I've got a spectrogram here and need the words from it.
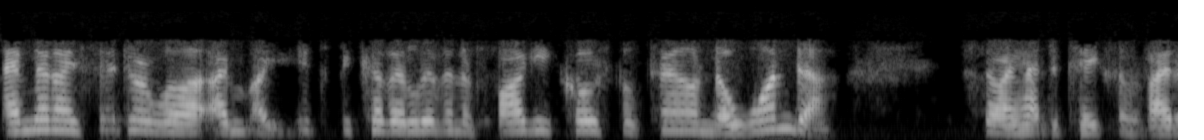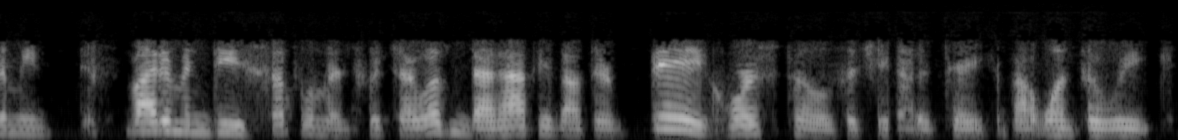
And then I said to her, "Well, I'm, I, it's because I live in a foggy coastal town. No wonder." So I had to take some vitamin vitamin D supplements, which I wasn't that happy about. They're big horse pills that you got to take about once a week.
